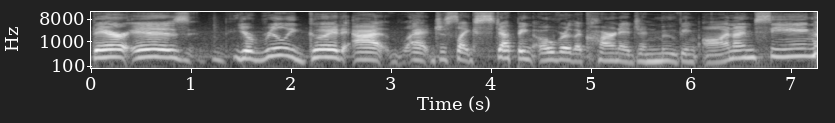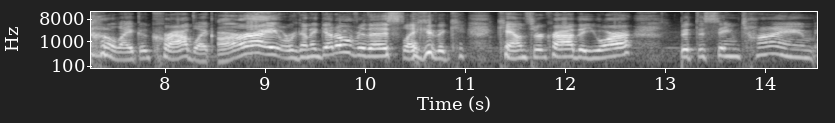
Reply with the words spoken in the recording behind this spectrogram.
there is you're really good at, at just like stepping over the carnage and moving on i'm seeing. Like a crab like all right we're gonna get over this. Like the cancer crab that you are. But at the same time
